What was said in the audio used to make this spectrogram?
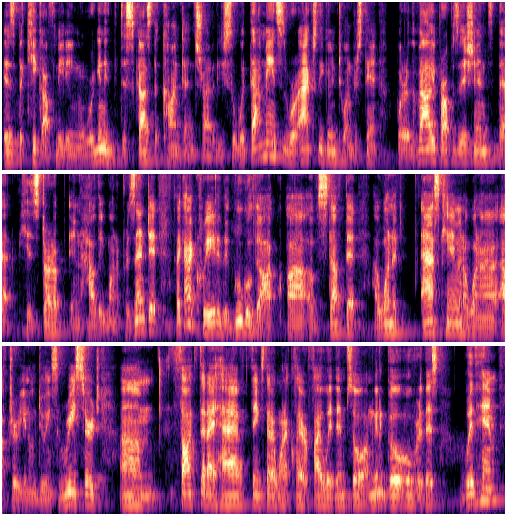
is the kickoff meeting and we're going to discuss the content strategy. So what that means is we're actually going to understand what are the value propositions that his startup and how they want to present it. So I kind of created a Google Doc uh, of stuff that I want to ask him and I want to, after, you know, doing some research, um, thoughts that I have, things that I want to clarify with him. So I'm going to go over this with him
